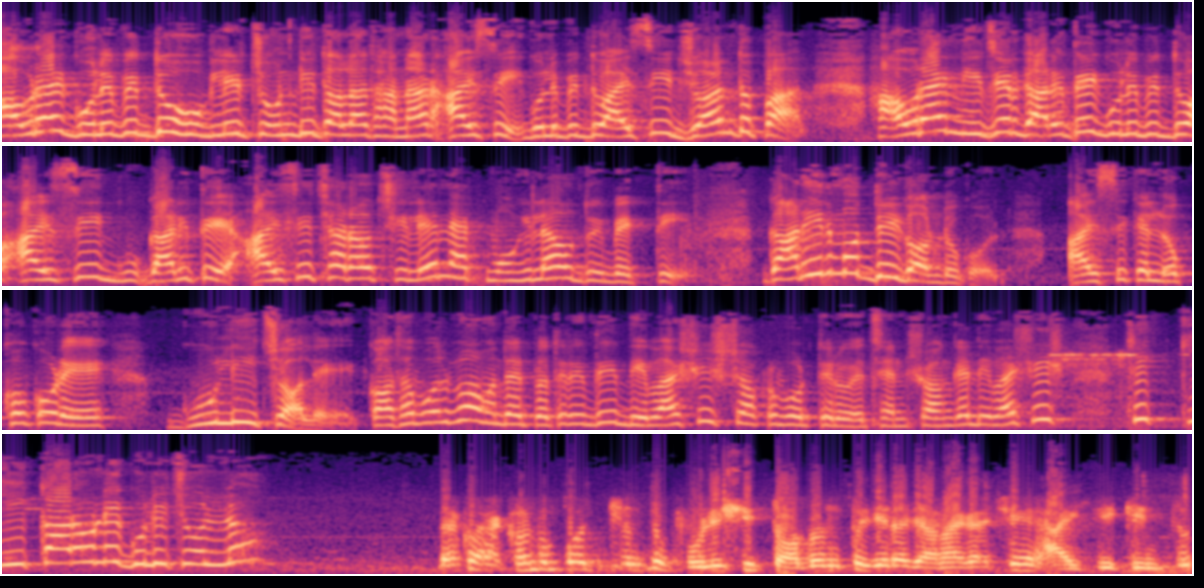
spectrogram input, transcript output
হাওড়ায় গুলিবিদ্ধ হুগলির চণ্ডীতলা থানার আইসি, গুলিবিদ্ধ আইসি জয়ন্ত পাল। হাওড়ায় নিজের গাড়িতেই গুলিবিদ্ধ আইসি, গাড়িতে আইসি ছাড়াও ছিলেন এক মহিলা ও দুই ব্যক্তি। গাড়ির মধ্যেই গন্ডগোল আইসিকে লক্ষ্য করে গুলি চলে। কথা বলব আমাদের প্রতিনিধি দেবাশিস চক্রবর্তী রয়েছেন সঙ্গে। দেবাশিস, ঠিক কি কারণে গুলি চলল? দেখো, এখনও পর্যন্ত পুলিশি তদন্ত যেটা জানা গেছে, আইসি কিন্তু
